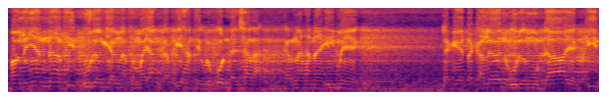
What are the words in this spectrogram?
Olehnya nafid urang yang nak sembahyang tapi hanti rukun dan syarat karena hana ilmu. Lagi ada kalian urang muda yakin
